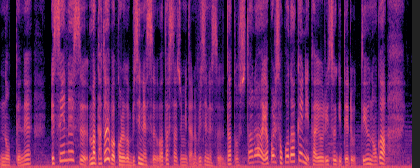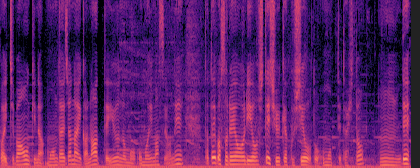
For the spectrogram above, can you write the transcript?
のってね SNS まあ例えばこれがビジネス私たちみたいなビジネスだとしたらやっぱりそこだけに頼りすぎてるっていうのがやっぱ一番大きな問題じゃないかなっていうのも思いますよね。例えばそれを利用して集客しようと思ってた人、うん、で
